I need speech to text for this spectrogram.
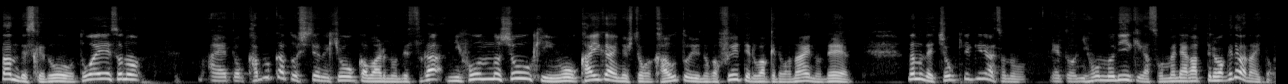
たんですけど、とはいえその、えっと、株価としての評価はあるのですが、日本の商品を海外の人が買うというのが増えてるわけではないので、なので長期的にはその、えっと、日本の利益がそんなに上がってるわけではないと。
